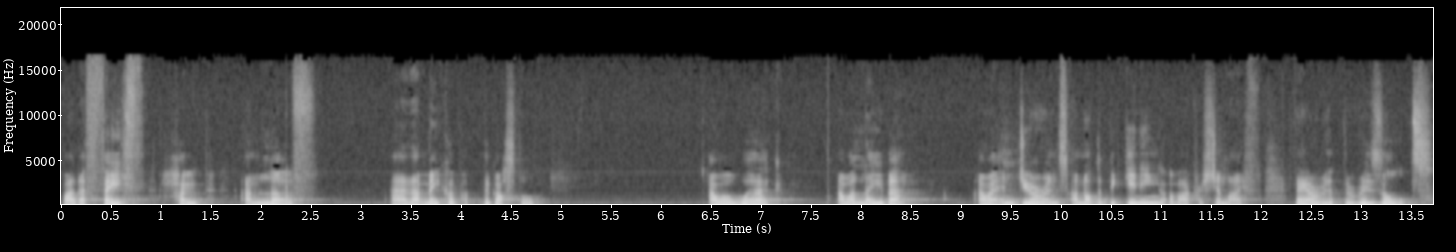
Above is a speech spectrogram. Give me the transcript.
by the faith, hope, and love uh, that make up the gospel. Our work, our labor, our endurance are not the beginning of our Christian life. They are the result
